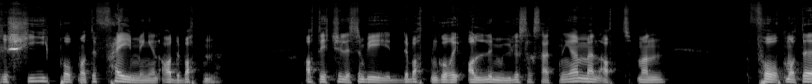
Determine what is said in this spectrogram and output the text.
regi på, på måte framingen av debatten. At ikke liksom vi, debatten går i alle mulige slags retninger, men at man får på en måte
